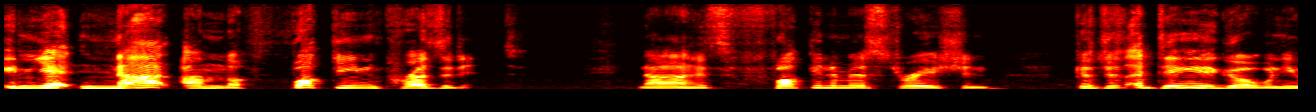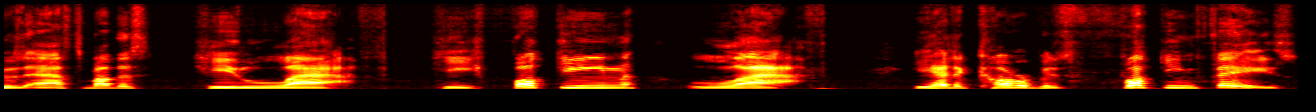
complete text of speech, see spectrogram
And yet not on the fucking president. Not on his fucking administration. Because just a day ago when he was asked about this, he laughed. He fucking laughed. He had to cover up his fucking face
